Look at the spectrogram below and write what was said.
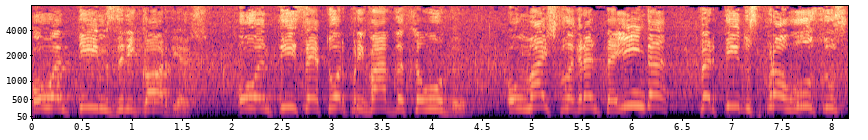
ou anti-misericórdias, ou anti-setor privado da saúde, ou mais flagrante ainda, partidos pró-russos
